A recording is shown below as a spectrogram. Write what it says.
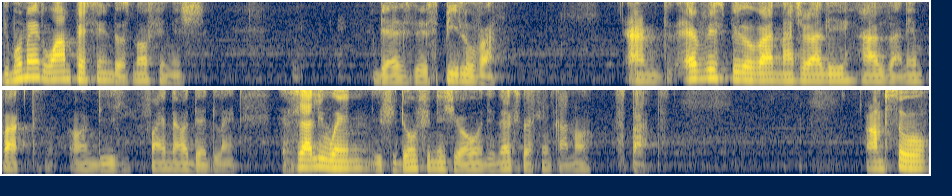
The moment one person does not finish, there's a spillover. And every spillover naturally has an impact on the final deadline, especially when, if you don't finish your own, the next person cannot start. And so,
